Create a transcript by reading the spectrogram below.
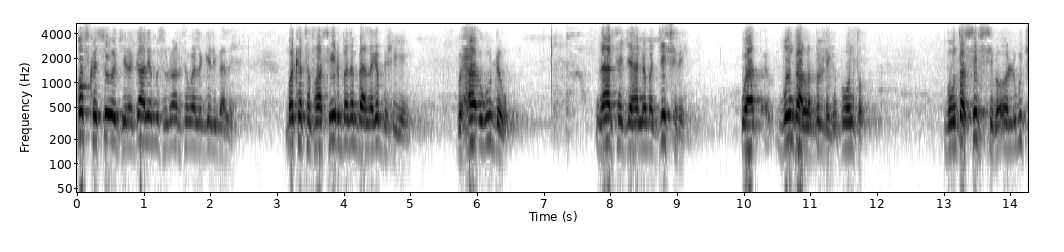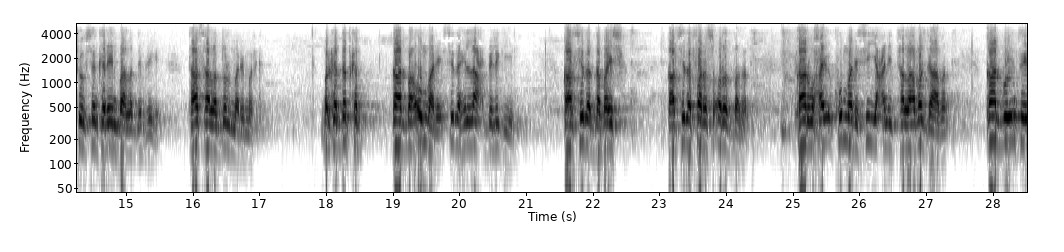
qof kasta oo jira gaal iyo muslim naarta waa la geli baa marka tafaasiir badan baa laga bixiyey. Waxaa ugu dhow naarta jahanama jisri waa bundaa la duldhigay bundo bundo sibsiba oo lagu joogsan karayn baa la dibdhigay taasaa la dul mari marka. Marka dadka qaar baa u mari sida hilaac biligyi qaar sida dabaysha qaar sida faras orod badan. Qaar waxay ku mari yani tallaabo gaaban qaar buu intay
